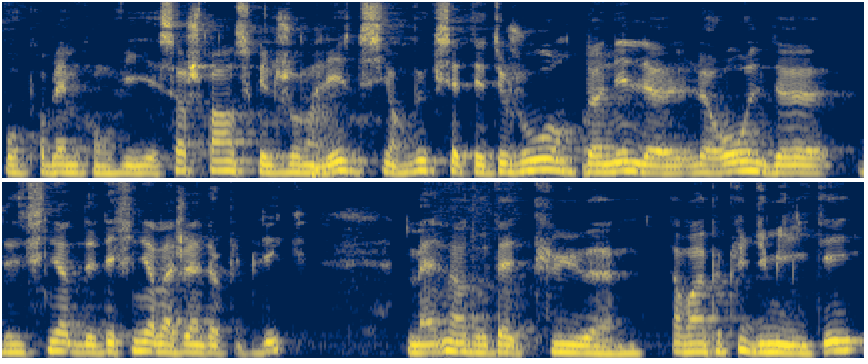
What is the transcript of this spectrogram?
aux problèmes qu'on vit. Et ça, je pense que le journalisme, si on veut que c'était toujours donner le, le rôle de définir l'agenda public, maintenant doit être plus, euh, avoir un peu plus d'humilité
